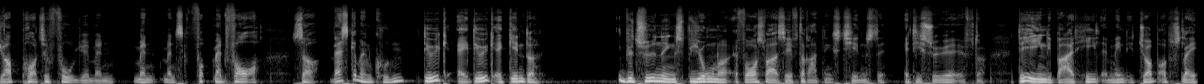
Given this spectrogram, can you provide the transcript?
jobportefølje, man, man, man, man får. Så hvad skal man kunne? Det er jo ikke, det er jo ikke agenter i betydningen spioner af Forsvarets efterretningstjeneste, at de søger efter. Det er egentlig bare et helt almindeligt jobopslag.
